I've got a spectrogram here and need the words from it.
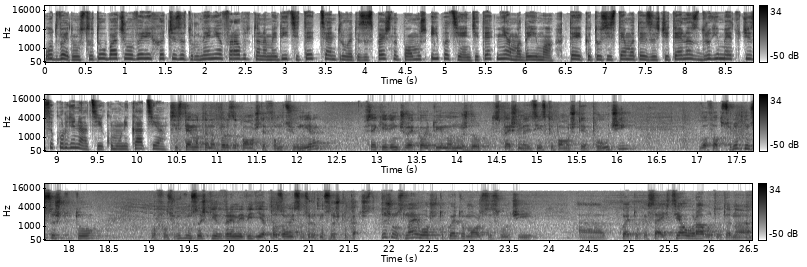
От ведомството обаче увериха, че затруднения в работата на медиците, центровете за спешна помощ и пациентите няма да има, тъй като системата е защитена с други методи за координация и комуникация. Системата на бърза помощ ще функционира. Всеки един човек, който има нужда от спешна медицинска помощ, ще я получи в абсолютно същото в абсолютно същия времеви диапазон и с абсолютно същото качество. Всъщност най-лошото, което може да се случи което каса изцяло работата на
